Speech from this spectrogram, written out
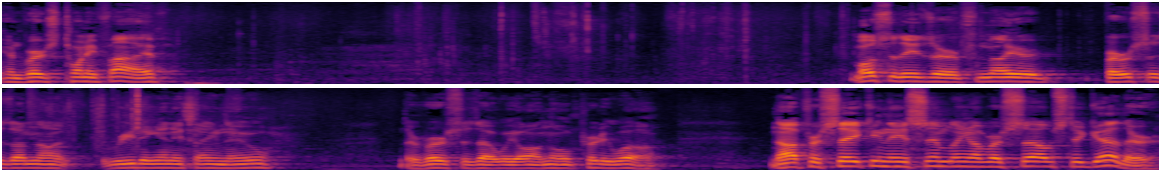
and verse 25. Most of these are familiar verses. I'm not reading anything new. They're verses that we all know pretty well. Not forsaking the assembling of ourselves together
